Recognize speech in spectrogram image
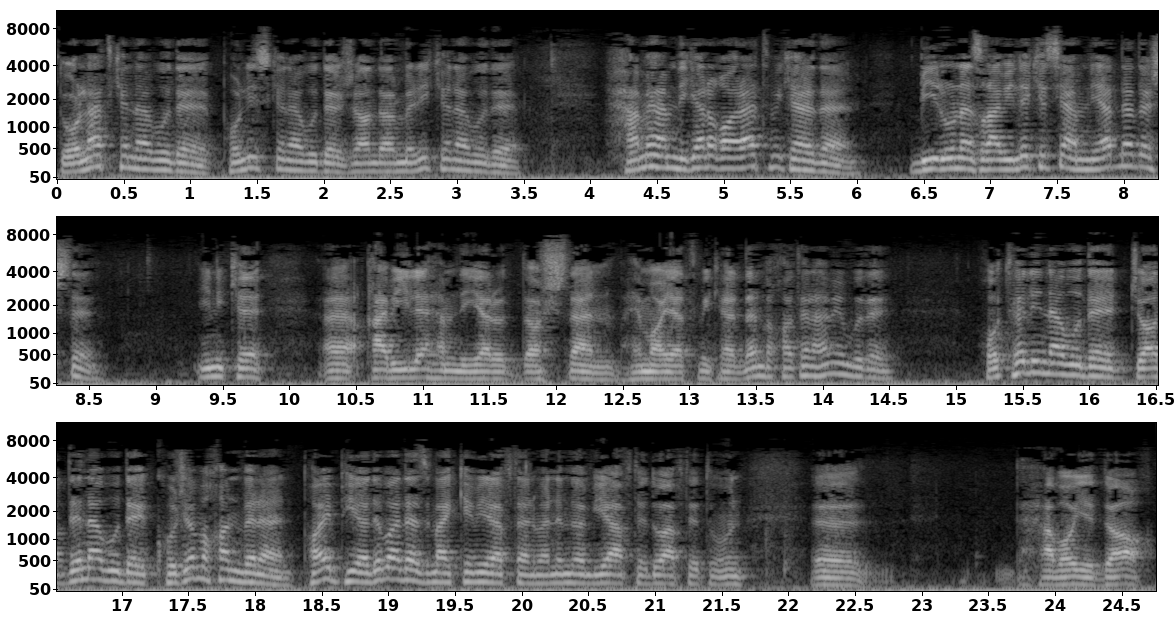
دولت که نبوده پلیس که نبوده ژاندارمری که نبوده همه همدیگر رو غارت می‌کردن. بیرون از قبیله کسی امنیت نداشته. اینی که قبیله همدیگر رو داشتن حمایت می‌کردن به خاطر همین بوده. هتلی نبوده جاده نبوده کجا می‌خوان برن؟ پای پیاده باید از مکه می‌رفتن. من نمی‌دونم یه هفته دو هفته تو اون هوای داغ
